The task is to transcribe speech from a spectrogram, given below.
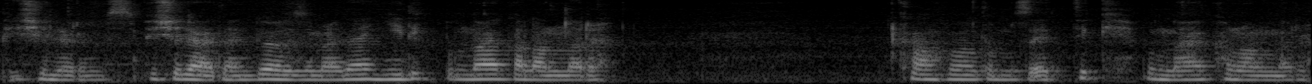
pişilerimiz. Pişilerden, gözlemeden yedik bunlar kalanları. Kahvaltımızı ettik. Bunlar kalanları.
